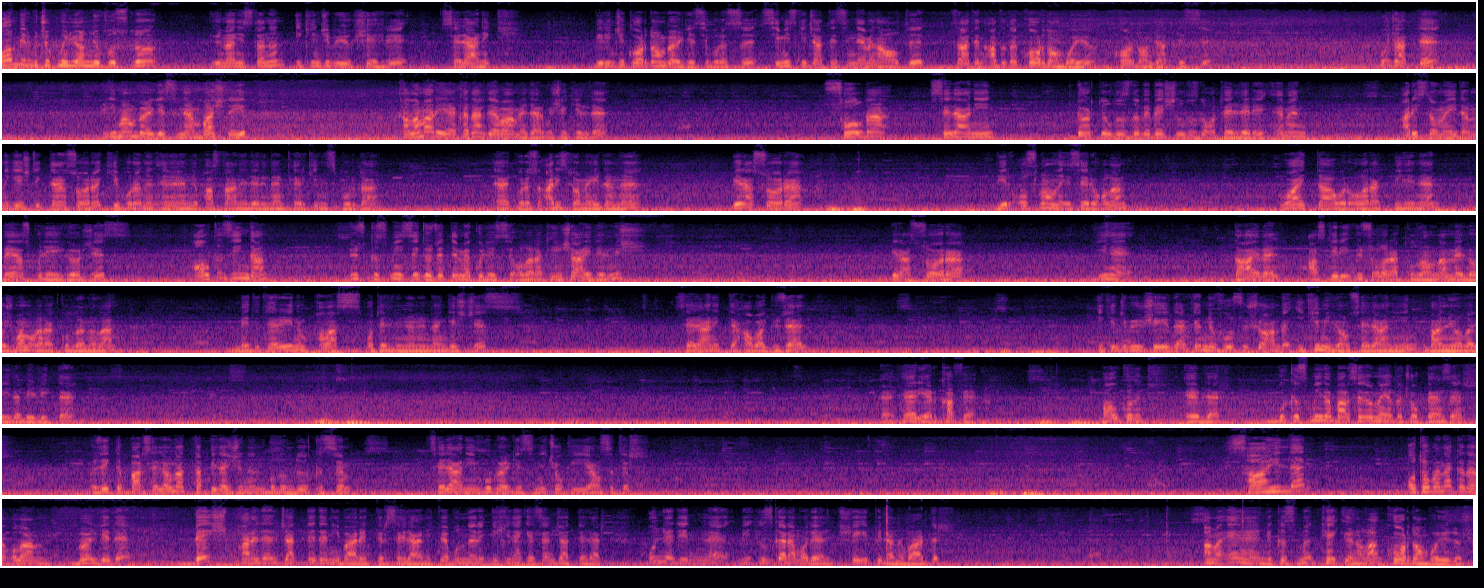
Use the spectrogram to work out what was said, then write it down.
11,5 milyon nüfuslu Yunanistan'ın ikinci büyük şehri Selanik. Birinci kordon bölgesi burası. Simiski Caddesi'nin hemen altı. Zaten adı da kordon boyu. Kordon Caddesi. Bu cadde liman bölgesinden başlayıp Kalamaria'ya kadar devam eder bu şekilde. Solda Selanik'in 4 yıldızlı ve 5 yıldızlı otelleri hemen Aristo Meydanı'nı geçtikten sonra ki buranın en önemli pastanelerinden Terkinis burada. Evet burası Aristo Meydanı. Biraz sonra bir Osmanlı eseri olan White Tower olarak bilinen Beyaz Kule'yi göreceğiz. Altı zindan, üst kısmı ise gözetleme kulesi olarak inşa edilmiş. Biraz sonra yine daha evvel askeri üs olarak kullanılan ve lojman olarak kullanılan Mediterranean Palace otelinin önünden geçeceğiz. Selanik'te hava güzel. İkinci büyük şehir derken nüfusu şu anda 2 milyon Selanik'in banyolarıyla birlikte. Evet her yer kafe. Balkonik evler. Bu kısmıyla Barcelona'ya da çok benzer. Özellikle Barcelona'da plajının bulunduğu kısım Selanik'in bu bölgesini çok iyi yansıtır. Sahilden otobana kadar olan bölgede 5 paralel caddeden ibarettir Selanik ve bunları dikine kesen caddeler. Bu nedenle bir ızgara model şehir planı vardır. Ama en önemli kısmı tek yön olan kordon boyudur.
